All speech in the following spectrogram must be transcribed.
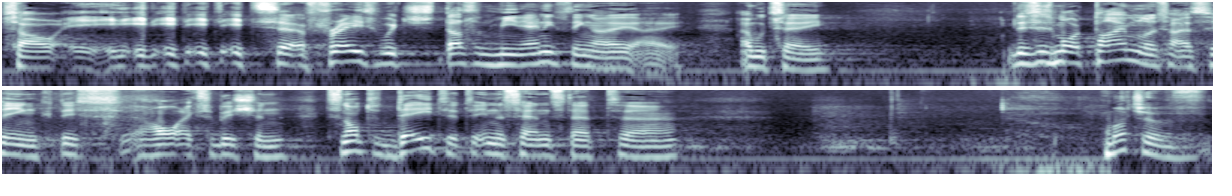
So it, it, it, it's a phrase which doesn't mean anything, I, I, I would say. This is more timeless, I think, this whole exhibition. It's not dated in the sense that. Uh, Much of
